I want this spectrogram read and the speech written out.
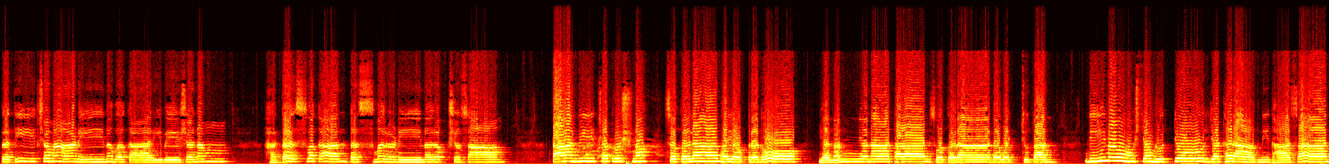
प्रतीक्षमाणेन बकारिवेशनम् हतस्वकान्तस्मरणेन रक्षसाम्। तान् वीक्ष कृष्ण सकलाभयप्रदो यनन्यनाथान् स्वकरादवच्युतान् दीनांश्च मृत्योर्जठराग्निघासान्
